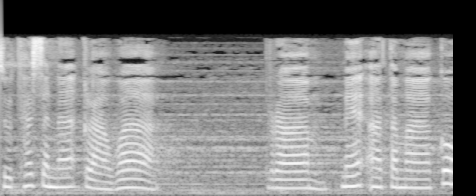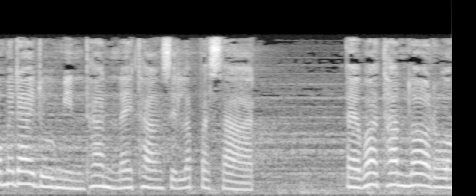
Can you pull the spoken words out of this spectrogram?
สุทัศนะกล่าวว่า พรามแม้อาตมาก็ไม่ได้ดูหมิ่นท่านในทางศิลปศาสตร์ แต่ว่าท่านล่อลวง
